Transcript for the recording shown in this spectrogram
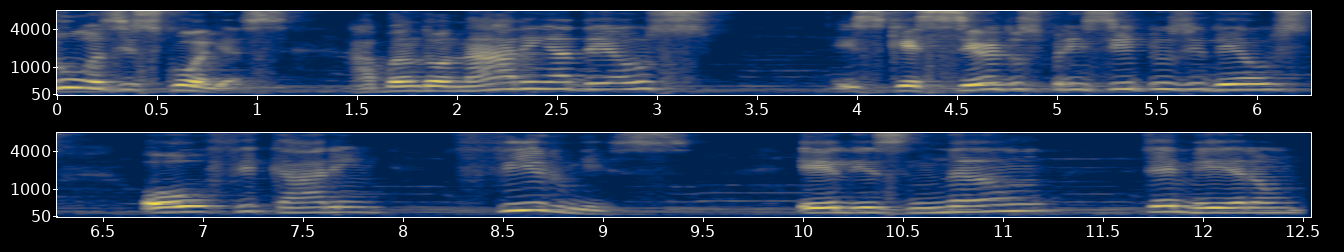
duas escolhas: abandonarem a Deus, esquecer dos princípios de Deus ou ficarem firmes. Eles não temeram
